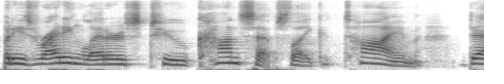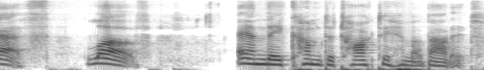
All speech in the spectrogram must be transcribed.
but he's writing letters to concepts like time, death, love, and they come to talk to him about it.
